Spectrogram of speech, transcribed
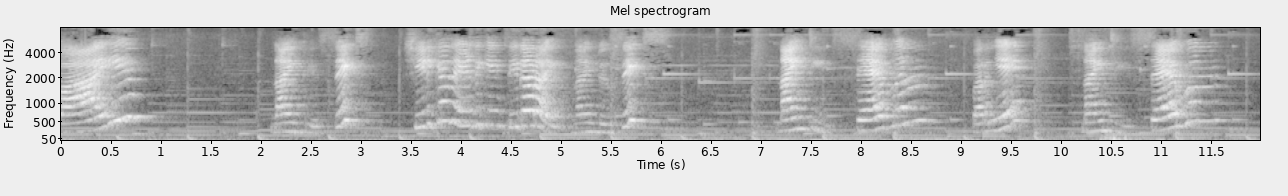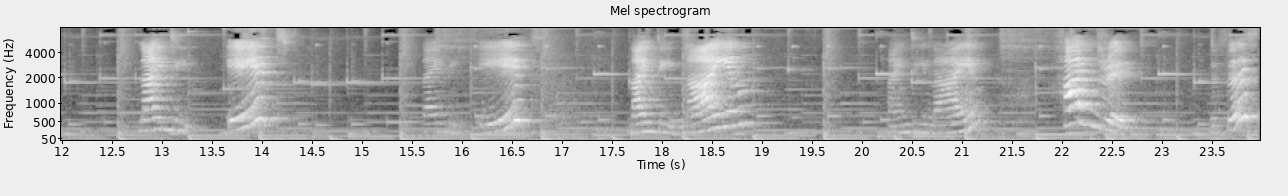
ഫൈവ് നയൻറ്റി സിക്സ് ക്ഷീണിക്കാതെ എഴുതിക്കും തീരാറായി നയൻറ്റി സിക്സ് നയൻറ്റി സെവൻ പറഞ്ഞേ ninety seven ninety eight ninety eight ninety nine ninety nine hundred this is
